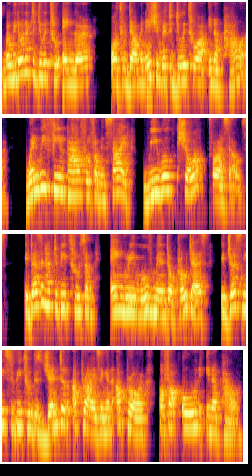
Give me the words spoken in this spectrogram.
but we don't have to do it through anger or through domination. We have to do it through our inner power. When we feel powerful from inside, we will show up for ourselves. It doesn't have to be through some angry movement or protest. It just needs to be through this gentle uprising and uproar of our own inner power.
